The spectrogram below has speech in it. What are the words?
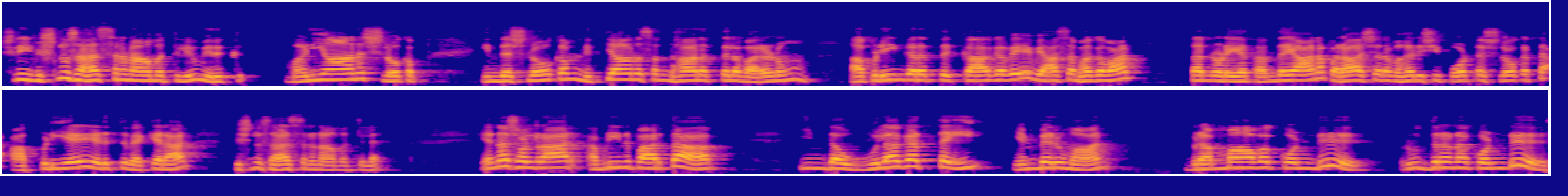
ஸ்ரீ விஷ்ணு சகசிரநாமத்திலையும் இருக்கு. மணியான ஸ்லோகம். இந்த ஸ்லோகம் நித்யானுசந்தானத்தில் வரணும் அப்படிங்கறதுக்காகவே வியாச பகவான் தன்னுடைய தந்தையான பராசர மகரிஷி போட்ட ஸ்லோகத்தை அப்படியே எடுத்து வைக்கிறார் விஷ்ணு சகசிரநாமத்தில் என்ன சொல்றார் அப்படின்னு பார்த்தா இந்த உலகத்தை எம்பெருமான் பிரம்மாவை கொண்டு ருத்ரனை கொண்டு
